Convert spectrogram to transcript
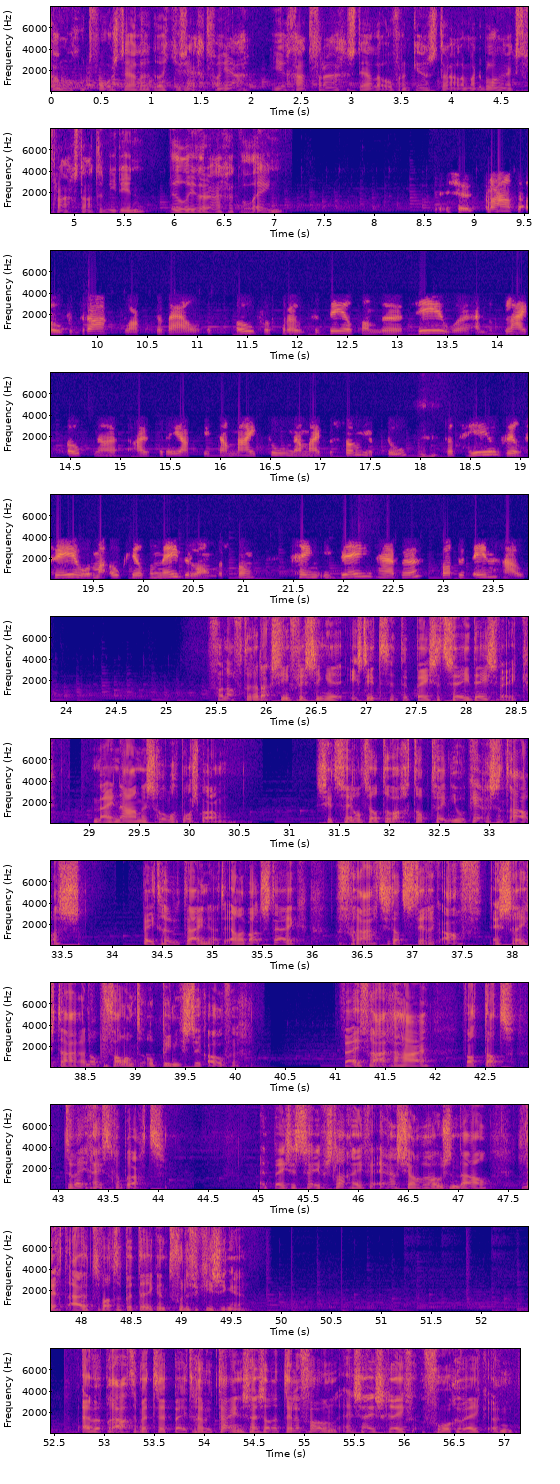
Kan me goed voorstellen dat je zegt van ja, je gaat vragen stellen over een kerncentrale, maar de belangrijkste vraag staat er niet in. Wil je er eigenlijk wel één? Ze praten over draagvlak, terwijl het overgrote deel van de Zeeuwen, en dat blijkt ook naar, uit de reacties naar mij toe, naar mij persoonlijk toe, dat heel veel Zeeuwen, maar ook heel veel Nederlanders, gewoon geen idee hebben wat het inhoudt. Vanaf de redactie in Vlissingen is dit de PZC deze week. Mijn naam is Rolf Bosboom. Zit Zeeland wel te wachten op twee nieuwe kerncentrales? Petra Lutijn uit Ellewoudstijk vraagt zich dat sterk af en schreef daar een opvallend opiniestuk over. Wij vragen haar wat dat teweeg heeft gebracht. En PZC-verslaggever Ernst-Jan Roosendaal legt uit wat het betekent voor de verkiezingen. En we praten met eh, Petra Lutijn. Zij is aan de telefoon en zij schreef vorige week een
